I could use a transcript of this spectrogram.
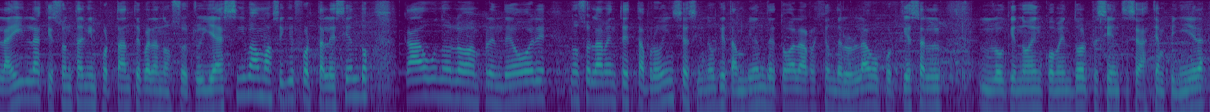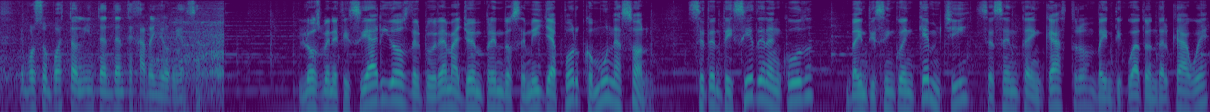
la isla que son tan importantes para nosotros. Y así vamos a seguir fortaleciendo cada uno de los emprendedores, no solamente de esta provincia, sino que también de toda la región de los lagos, porque eso es lo que nos encomendó el presidente Sebastián Piñera y por supuesto el intendente Harry Jurgensen. Los beneficiarios del programa Yo Emprendo Semilla por Comuna son 77 en Ancud, 25 en Kemchi, 60 en Castro, 24 en Dalcahue,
